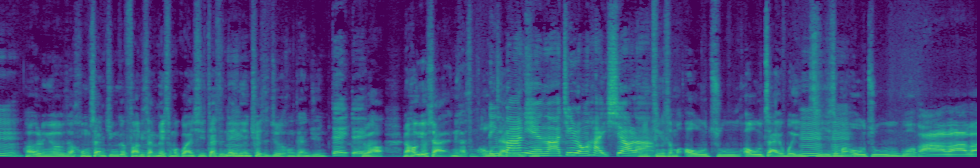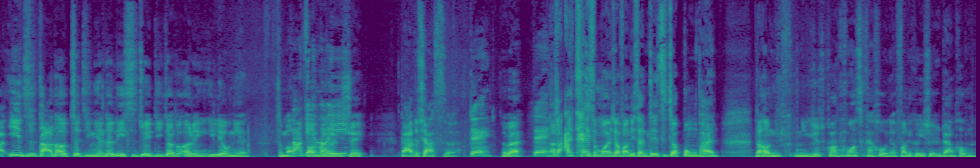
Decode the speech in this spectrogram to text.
嗯，好，二零一六这红三军跟房地产没什么关系，但是那年确实就是红三军，对对，对吧？然后又下来，你看什么欧债零八年啦，金融海啸啦，你听什么欧猪欧债危机，什么欧猪五国，叭叭叭，一直打到这几年的历史最低，叫做二零一六年，什么房地合一。税，大家都吓死了，对，对不对？对，他说哎，开什么玩笑？房地产这次叫崩盘，然后你你就光光是看后面房地合一税，然后呢，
